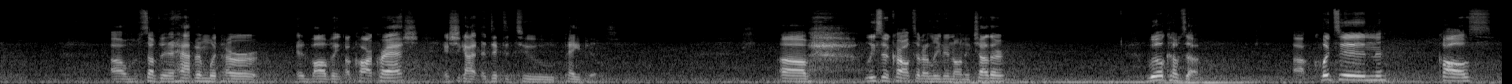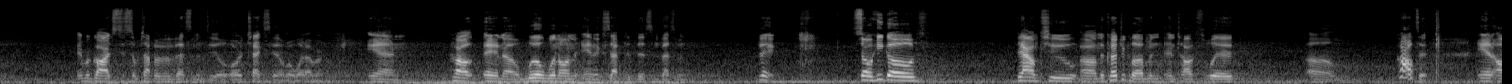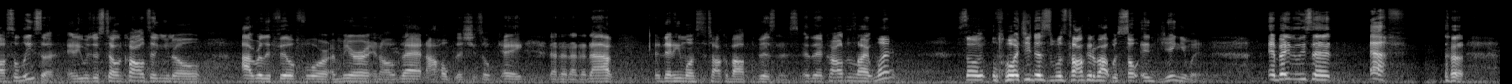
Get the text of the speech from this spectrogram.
Um, something that happened with her involving a car crash, and she got addicted to pain pills. Um, Lisa and Carlton are leaning on each other. Will comes up. Uh, Quentin calls in regards to some type of investment deal or texts him or whatever, and Carl and uh, Will went on and accepted this investment thing. So he goes down to uh, the country club and, and talks with um, Carlton and also Lisa. And he was just telling Carlton, you know, I really feel for Amira and all that. I hope that she's okay. Da da da da da. And then he wants to talk about the business. And then Carlton's like, what? So what you just was talking about was so ingenuine. And basically said, F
